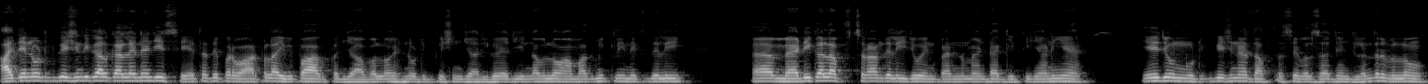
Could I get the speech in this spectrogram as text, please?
ਅੱਜ ਦੇ ਨੋਟੀਫਿਕੇਸ਼ਨ ਦੀ ਗੱਲ ਕਰ ਲੈਂਦੇ ਹਾਂ ਜੀ। ਸਿਹਤ ਅਤੇ ਪਰਿਵਾਰ ਭਲਾਈ ਵਿਭਾਗ ਪੰਜਾਬ ਵੱਲੋਂ ਇਹ ਨੋਟੀਫਿਕੇਸ਼ਨ ਜਾਰੀ ਹੋਇਆ ਜੀ। ਇਹਨਾਂ ਵੱਲੋਂ ਆਮ ਆਦਮੀ ਕਲੀਨਿਕਸ ਦੇ ਲਈ ਮੈਡੀਕਲ ਅਫਸਰਾਂ ਦੇ ਲਈ ਜੋ ਇਨਪੈਨਮੈਂਟ ਹੈ, ਕੀਤੀ ਜਾਣੀ ਹੈ। ਇਹ ਜੋ ਨੋਟੀਫਿਕੇਸ਼ਨ ਹੈ, ਦਫ਼ਤਰ ਸਿਵਲ ਸਰਜਨ ਜਲੰਧਰ ਵੱਲੋਂ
